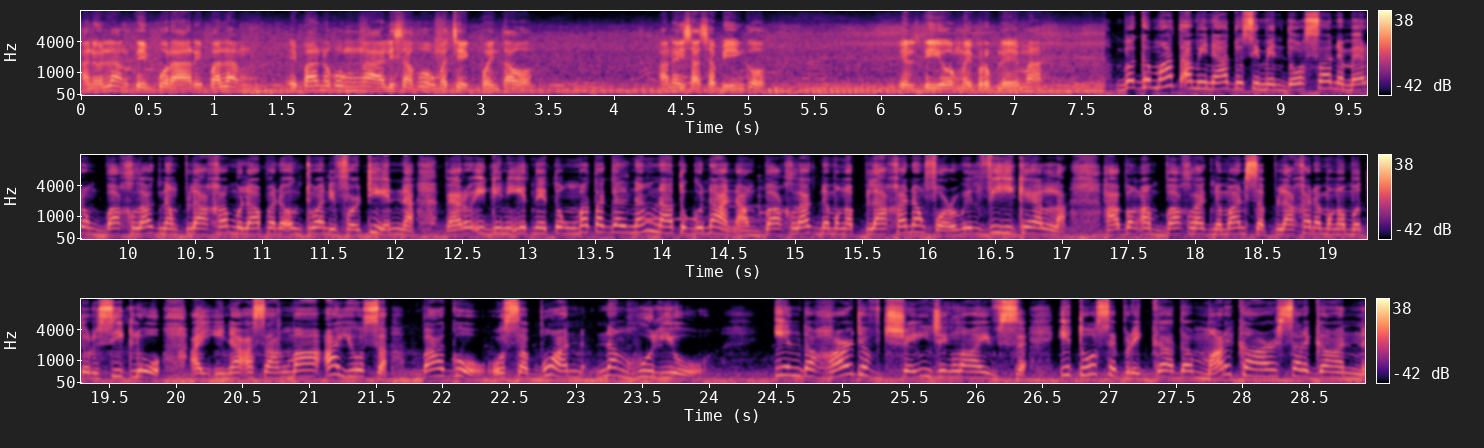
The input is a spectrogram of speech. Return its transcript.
Ano lang, temporary pa lang. Eh paano kung aalis ako, ma-checkpoint ako? Ano isasabihin ko? LTO ang may problema. Bagamat aminado si Mendoza na merong backlog ng plaka mula pa noong 2014 pero iginiit nitong matagal nang natugunan ang backlog ng mga plaka ng four-wheel vehicle habang ang backlog naman sa plaka ng mga motorsiklo ay inaasahang maayos bago o sa buwan ng Hulyo. In the heart of changing lives, ito si Brigada Maricar Saragan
